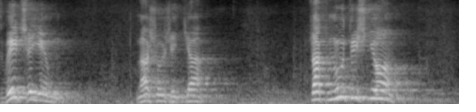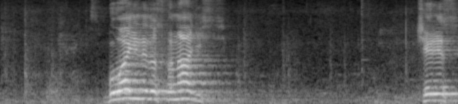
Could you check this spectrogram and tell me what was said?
звичаєм нашого життя. Так внутрішньо буває недосконалість через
